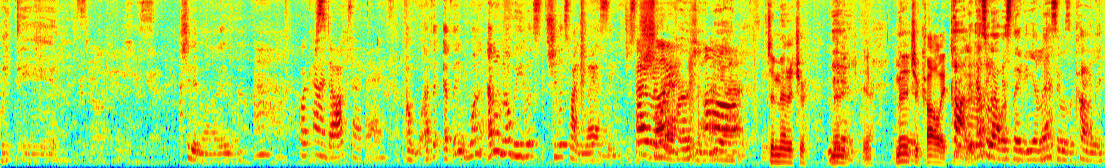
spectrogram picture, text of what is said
we did. She didn't want to leave him. What kind of dogs are they? Um, I think I think one. I don't know, but he looks. She looks like Lassie, just a Oh, shorter really? version. Aw, Yeah, It's a miniature. Miniature, yeah. Miniature collie. collie. That's what I was thinking. Yeah, Lassie was a collie.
